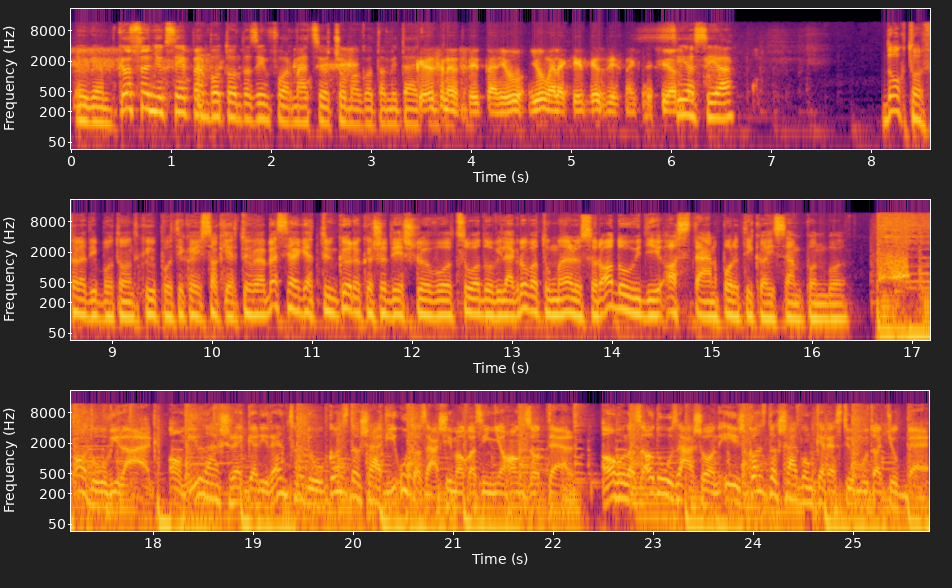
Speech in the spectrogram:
Igen. Köszönjük szépen Botont az információ csomagot, amit eltünk. Köszönöm szépen, jó, jó meleg képkezdésnek. Szia, szia! Dr. Feledi Botont külpolitikai szakértővel beszélgettünk, örökösödésről volt szó adóvilág rovatunkban, először adóügyi, aztán politikai szempontból. Adóvilág, a millás reggeli rendhagyó gazdasági utazási magazinja hangzott el, ahol az adózáson és gazdaságon keresztül mutatjuk be,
